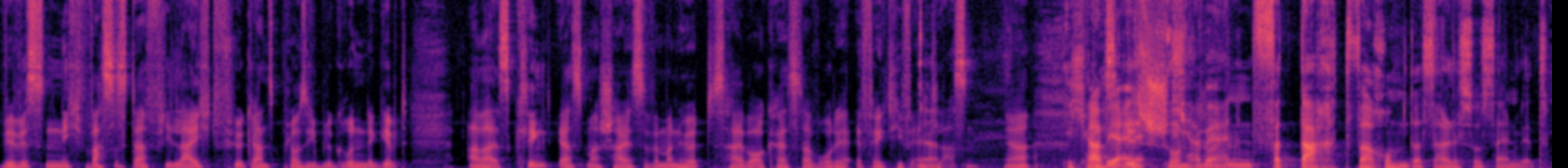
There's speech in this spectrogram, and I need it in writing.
Wir wissen nicht, was es da vielleicht für ganz plausible Gründe gibt, aber es klingt erstmal scheiße, wenn man hört, das halbe Orchester wurde ja effektiv entlassen. Ja, Ich habe, ja eine, ich habe einen Verdacht, warum das alles so sein wird.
